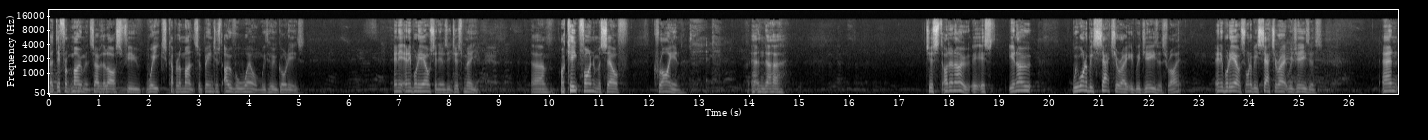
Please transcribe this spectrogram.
at different moments over the last few weeks, couple of months, have been just overwhelmed with who God is? Any, anybody else in here? Is it just me? Um, I keep finding myself crying, and uh, just I don't know. It's you know, we want to be saturated with Jesus, right? Anybody else want to be saturated with Jesus? And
